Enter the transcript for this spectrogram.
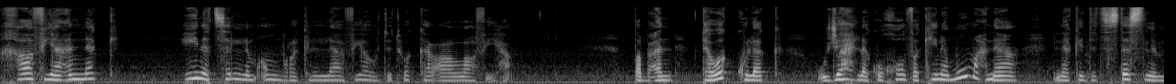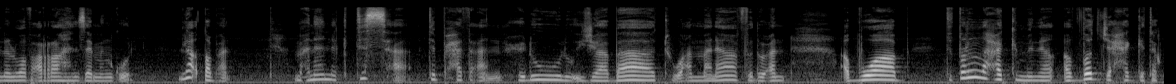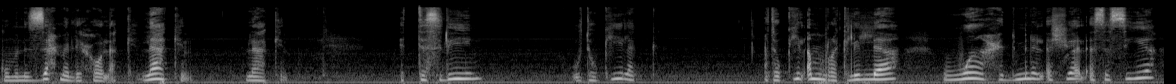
خافية عنك هنا تسلم أمرك لله فيها وتتوكل على الله فيها. طبعا توكلك وجهلك وخوفك هنا مو معناه إنك أنت تستسلم للوضع الراهن زي ما نقول. لا طبعا. معناه إنك تسعى تبحث عن حلول وإجابات وعن منافذ وعن أبواب تطلعك من الضجة حقتك ومن الزحمة اللي حولك. لكن لكن التسليم وتوكيلك توكيل أمرك لله واحد من الأشياء الأساسية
